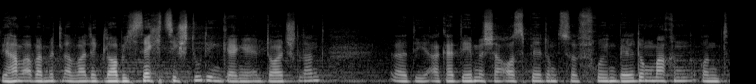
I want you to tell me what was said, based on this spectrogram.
Wir haben aber mittlerweile, glaube ich, 60 Studiengänge in Deutschland, äh, die akademische Ausbildung zur frühen Bildung machen. Und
